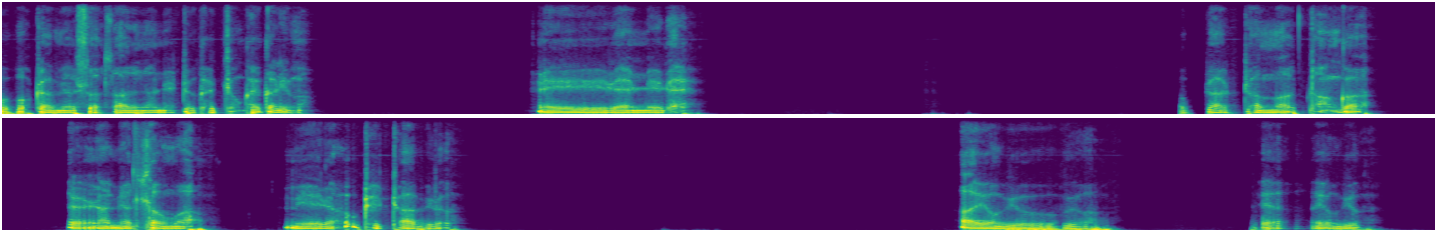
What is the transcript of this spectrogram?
Mesopotamia sasana ni tukachonga kalima nire nire utatama tanga erenamya tama mira utitabira ayo vyo vyo သာသနာနဲ့တွေ့ခဲ့ကြုံခဲ့ကြလိမ့်မယ်နေရနေတယ်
